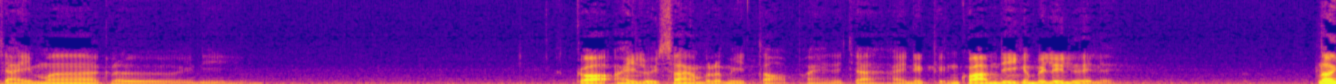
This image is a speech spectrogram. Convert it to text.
ใจมากเลยนี่ ก็ให้ลุยสร้างบารมีต่อไปนะจ๊ะ ให้นึกถึงความดีกันไปเรื่อย ๆ เลย น้อง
